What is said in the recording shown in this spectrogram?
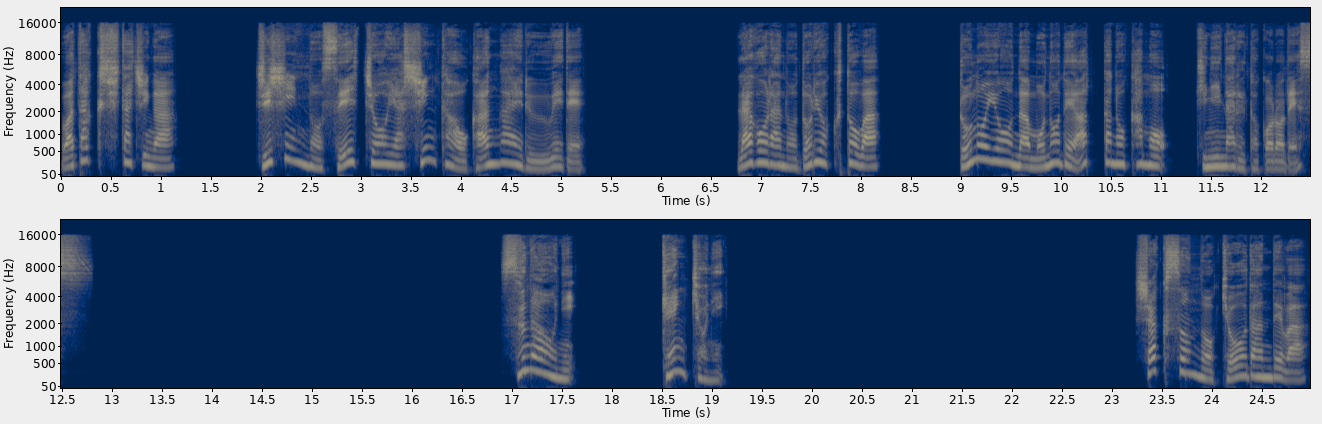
私たちが自身の成長や進化を考える上でラゴラの努力とはどのようなものであったのかも気になるところです。素直に謙虚に釈尊の教団では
